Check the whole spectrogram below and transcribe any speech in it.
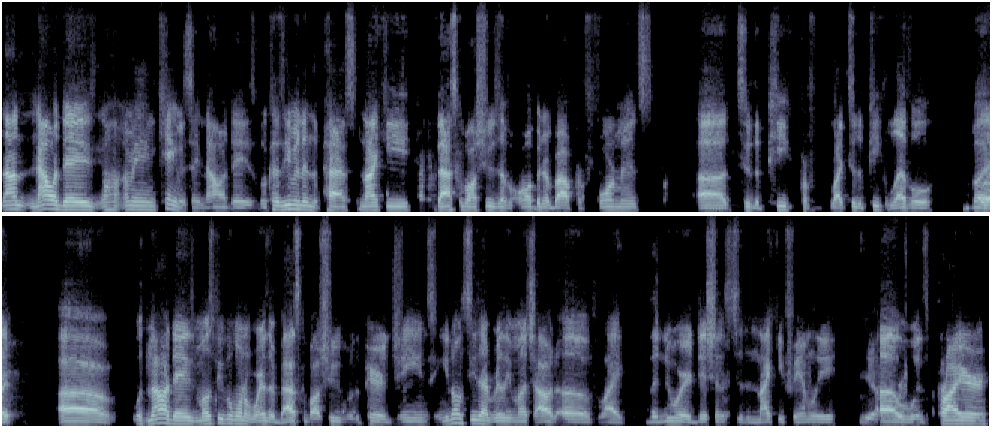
now nowadays, I mean, can't even say nowadays because even in the past, Nike basketball shoes have all been about performance uh to the peak like to the peak level, but right. uh with nowadays, most people want to wear their basketball shoes with a pair of jeans. And you don't see that really much out of like the newer additions to the Nike family. Yeah. Uh, with prior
